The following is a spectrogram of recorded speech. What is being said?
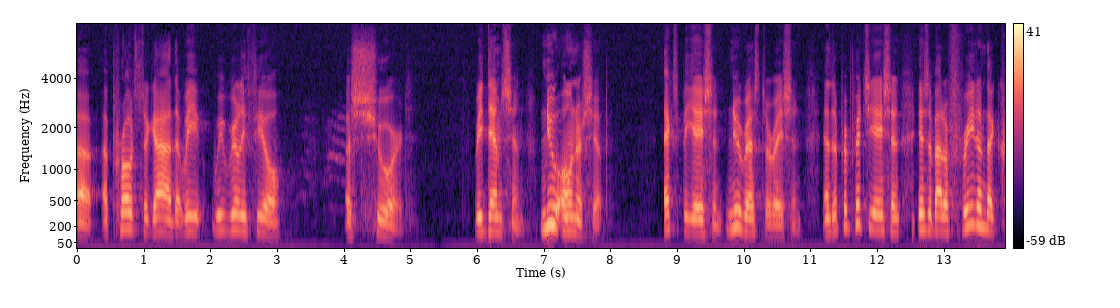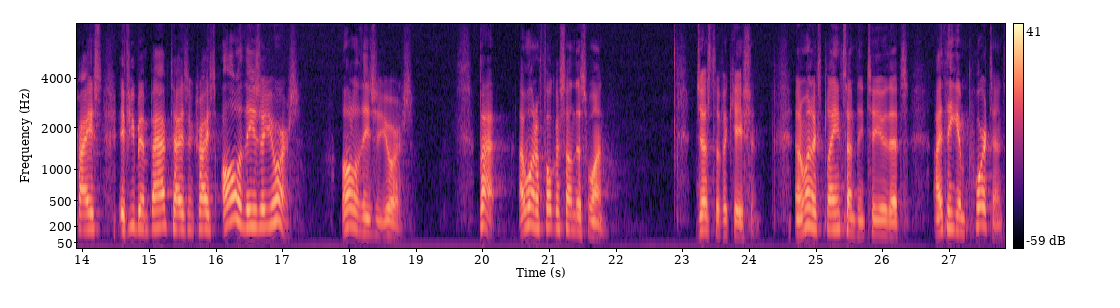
uh, approach to God, that we, we really feel assured. Redemption, new ownership expiation, new restoration. And the propitiation is about a freedom that Christ, if you've been baptized in Christ, all of these are yours. All of these are yours. But I want to focus on this one justification. And I want to explain something to you that's, I think, important,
